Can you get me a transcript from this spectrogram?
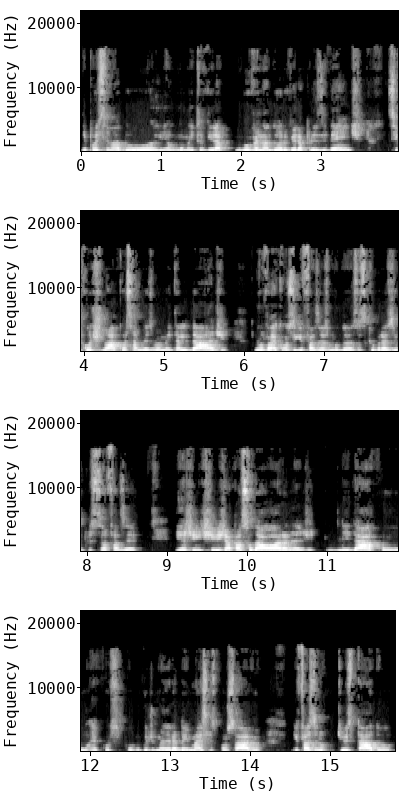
depois senador, em algum momento vira governador, vira presidente, se continuar com essa mesma mentalidade, não vai conseguir fazer as mudanças que o Brasil precisa fazer. E a gente já passou da hora, né, de lidar com o recurso público de maneira bem mais responsável e fazendo com que o Estado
